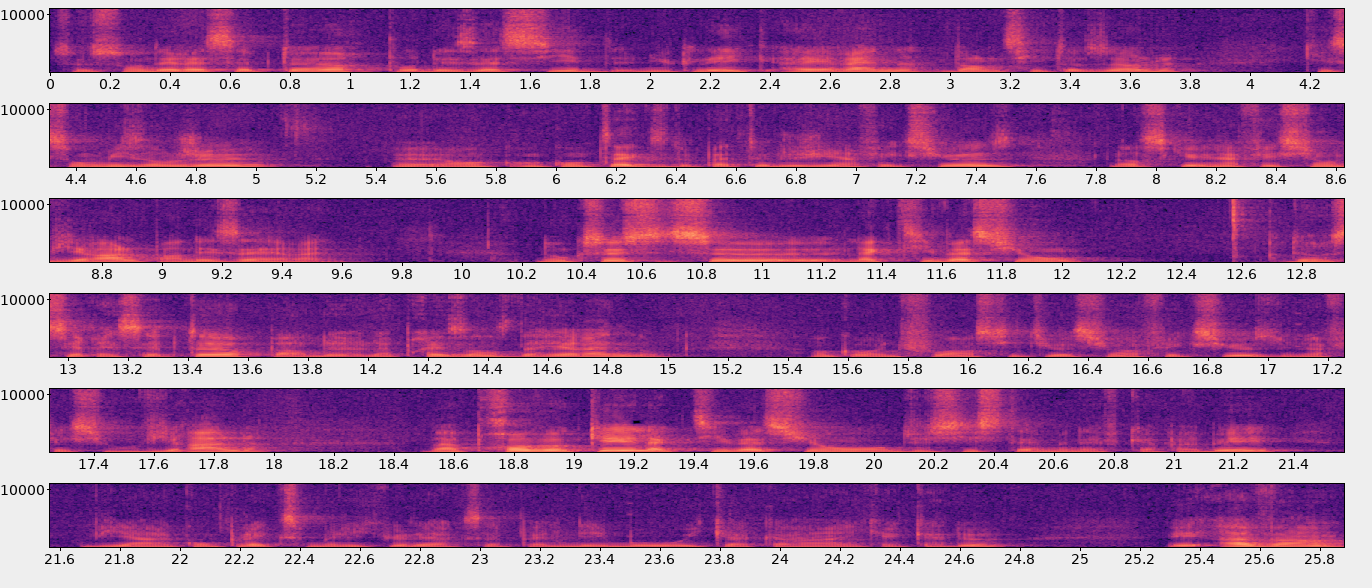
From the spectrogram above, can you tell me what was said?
ce sont des récepteurs pour des acides nucléiques ARN dans le cytosol qui sont mis en jeu euh, en, en contexte de pathologie infectieuse lorsqu'il y a une infection virale par des ARN. Donc l'activation de ces récepteurs par la présence d'ARN, donc encore une fois en situation infectieuse d'une infection virale, va provoquer l'activation du système NF-κB via un complexe moléculaire qui s'appelle NEMO, IKK1, IKK2. Et A20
